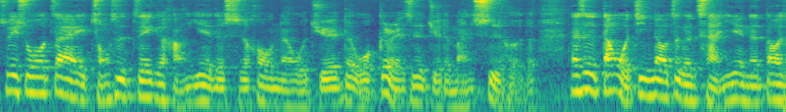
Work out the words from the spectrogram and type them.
所以说在从事这个行业的时候呢，我觉得我个人是觉得蛮适合的。但是当我进到这个产业呢，到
